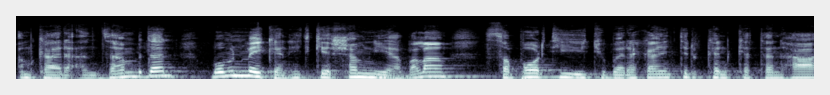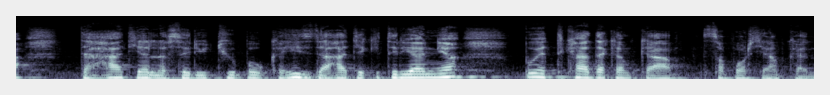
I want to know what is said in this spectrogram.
ئەم کارە ئەنجام بدەن بۆ من میکەن هیچ کێشەم نییە بەڵام سپۆرتی یوتیوبەرەکانی تر بکەن کە تەنها داهاتیان لەسەر یوتیوب و کە هیچ داهاتێکی تریان نییە بۆیە تکا دەکەم کە سپۆرتیان بکەن.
